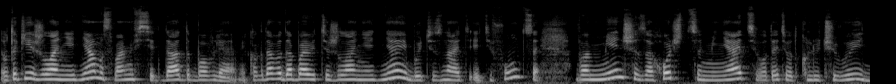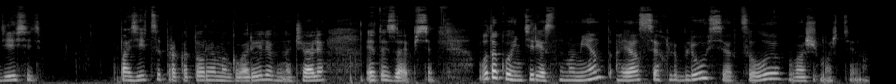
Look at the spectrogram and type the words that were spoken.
Вот такие желания дня мы с вами всегда добавляем. И когда вы добавите желания дня и будете знать эти функции, вам меньше захочется менять вот эти вот ключевые 10 позиций, про которые мы говорили в начале этой записи. Вот такой интересный момент. А я всех люблю, всех целую. Ваша Мартина.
